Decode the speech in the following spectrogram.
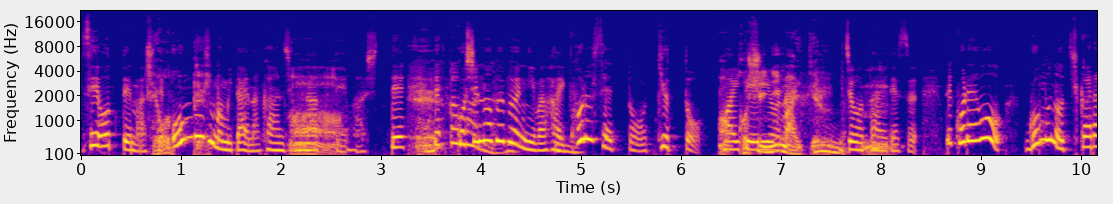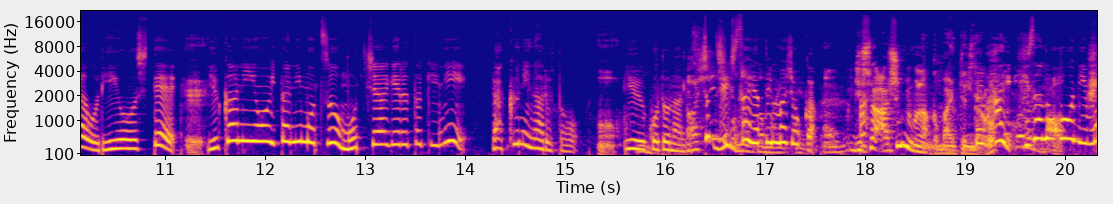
背負ってまして、おんぶ紐みたいな感じになってまして、で、ー。腰の部分には、はい、コルセットをギュッと巻いているような巻いてる。状態です。で、これをゴムの力を利用してええ、床に置いた荷物を持ち上げるときに楽になるということなんです。ちょっと実際やってみましょうか。実際足にもなんか巻いてんだろ？はい、膝の方にも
